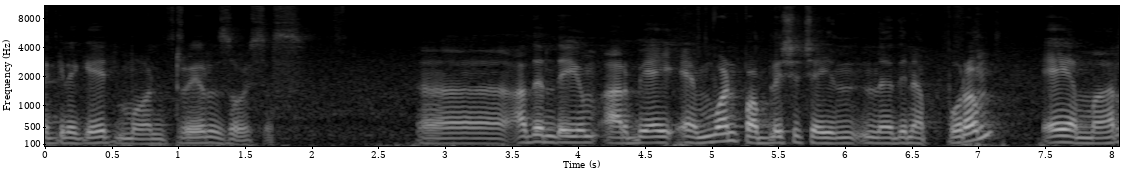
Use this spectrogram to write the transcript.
അഗ്രഗേറ്റ് മോണിറ്ററി റിസോഴ്സസ് അതെന്ത് ചെയ്യും R B I M one publish ചെയ്യുന്നതിനപ്പുറം എ എം ആർ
